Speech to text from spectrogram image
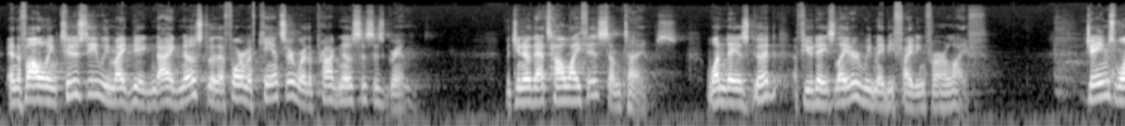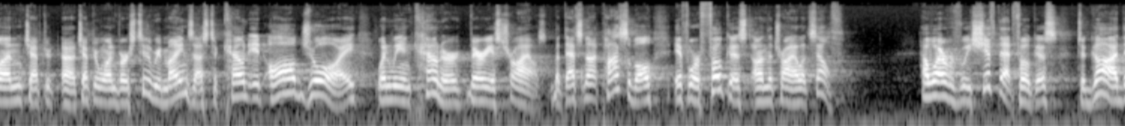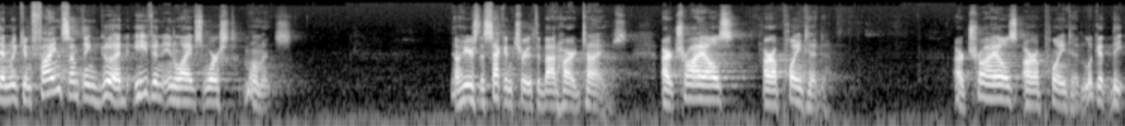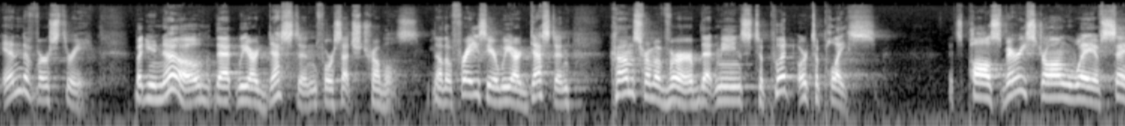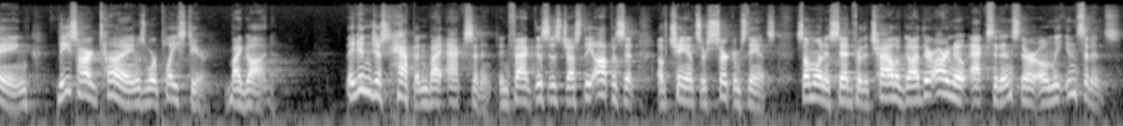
and the following Tuesday we might be diagnosed with a form of cancer where the prognosis is grim. But you know, that's how life is sometimes. One day is good, a few days later, we may be fighting for our life. James 1, chapter, uh, chapter 1, verse 2 reminds us to count it all joy when we encounter various trials. But that's not possible if we're focused on the trial itself. However, if we shift that focus to God, then we can find something good even in life's worst moments. Now, here's the second truth about hard times our trials are appointed. Our trials are appointed. Look at the end of verse 3. But you know that we are destined for such troubles. Now, the phrase here, we are destined, comes from a verb that means to put or to place. It's Paul's very strong way of saying these hard times were placed here by God. They didn't just happen by accident. In fact, this is just the opposite of chance or circumstance. Someone has said, for the child of God, there are no accidents, there are only incidents.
